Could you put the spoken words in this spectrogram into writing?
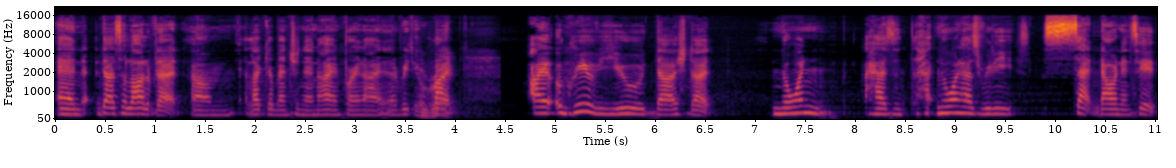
And there's a lot of that, um, like I mentioned, an eye and for an eye and everything. Right. But I agree with you, Dash, that no one has no one has really sat down and said,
